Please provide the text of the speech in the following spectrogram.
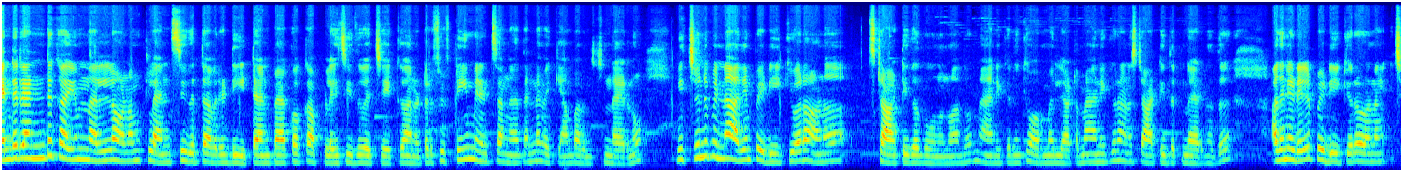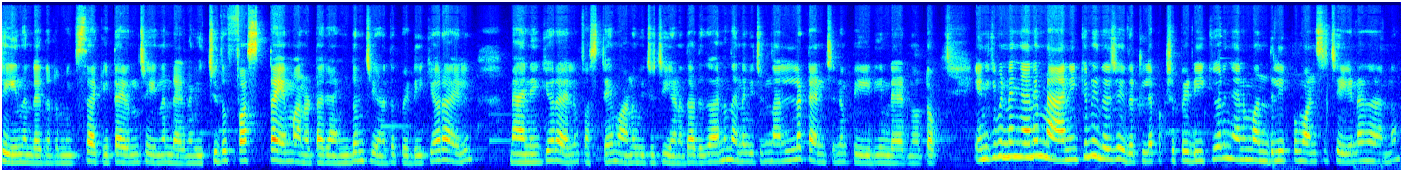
എന്റെ രണ്ട് കൈയും നല്ലോണം ക്ലെൻസ് ചെയ്തിട്ട് അവർ ഡീ ടാൻ പാക്കൊക്കെ അപ്ലൈ ചെയ്ത് വെച്ചേക്കുകയാണ് കേട്ടോ ഒരു ഫിഫ്റ്റീൻ മിനിറ്റ്സ് അങ്ങനെ തന്നെ വെക്കാൻ പറഞ്ഞിട്ടുണ്ടായിരുന്നു. വിച്ചുവിന് പിന്നെ ആദ്യം പെഡിക്യൂർ ആണ് സ്റ്റാർട്ട് ചെയ്ത് തോന്നുന്നു. അത് മാനിക്യൂർ എനിക്ക് ഓർമ്മയില്ല കേട്ടോ. മാനിക്യൂറാണ് സ്റ്റാർട്ട് ചെയ്തിട്ടുണ്ടായിരുന്നത്. അതിനിടയിൽ പെഡിക്യൂർ ആണ് ചെയ്യുന്നുണ്ടായിരുന്നു മിക്സ് ആക്കിയിട്ടായിരുന്നു ചെയ്യുന്നുണ്ടായിരുന്നത്. വിച്ച് ഇത് ഫസ്റ്റ് ടൈമാണ് കേട്ടോ. രണ്ടും ചെയ്യണത്. പെഡിക്യൂർ ആയാലും മാനിക്യൂർ ആയാലും ഫസ്റ്റ് ടൈമാണ് വിച്ച് ചെയ്യണത്. അത് കാരണം തന്നെ വിച്ച് നല്ല ടെൻഷനും പേടി ഉണ്ടായിരുന്നു കേട്ടോ. എനിക്ക് പിന്നെ ഞാൻ മാനിക്യൂർ ഇത് ചെയ്തിട്ടില്ല. പക്ഷേ പെഡിക്യൂർ ഞാൻ മന്ത്ലി ഇപ്പോൾ വൺസ് ചെയ്യണ കാരണം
